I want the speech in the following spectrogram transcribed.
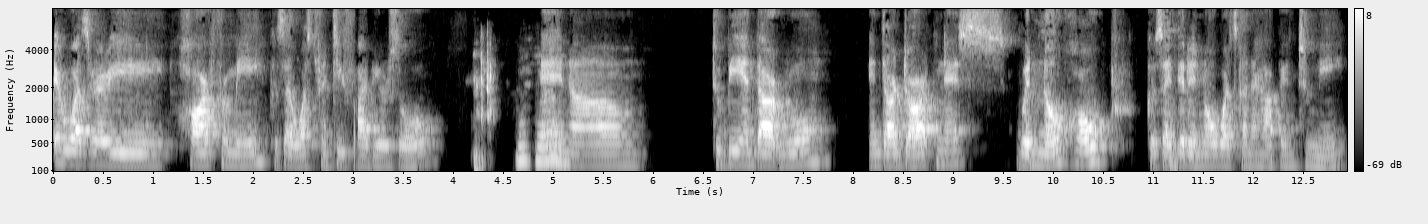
it was very hard for me because I was 25 years old, mm-hmm. and um, to be in that room in that darkness with no hope because I didn't know what's gonna happen to me.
